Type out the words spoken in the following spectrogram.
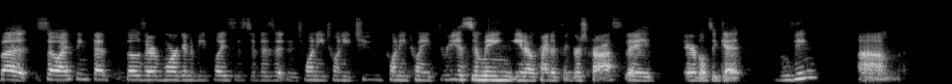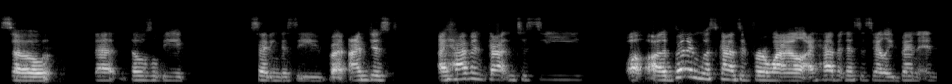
but so I think that those are more going to be places to visit in 2022, 2023, assuming, you know, kind of fingers crossed they, they're able to get moving. Um, so that those will be exciting to see. But I'm just, I haven't gotten to see, well, I've been in Wisconsin for a while. I haven't necessarily been and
